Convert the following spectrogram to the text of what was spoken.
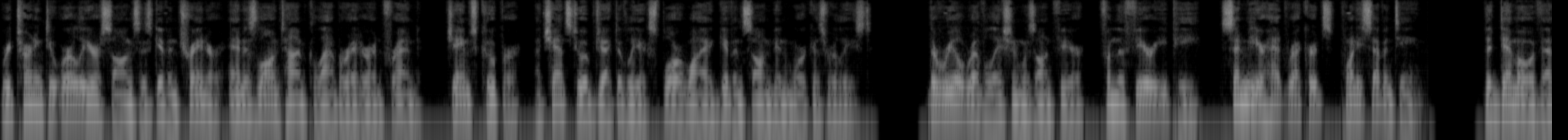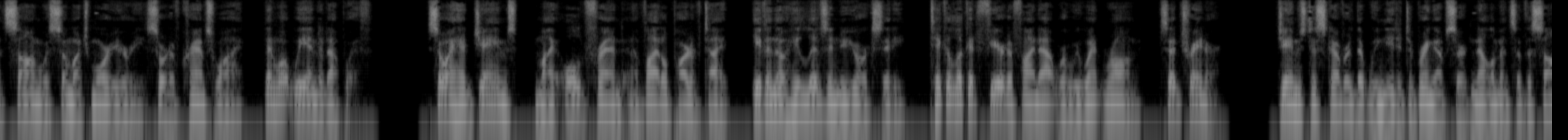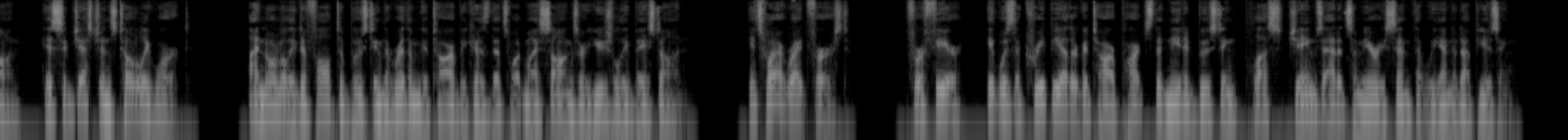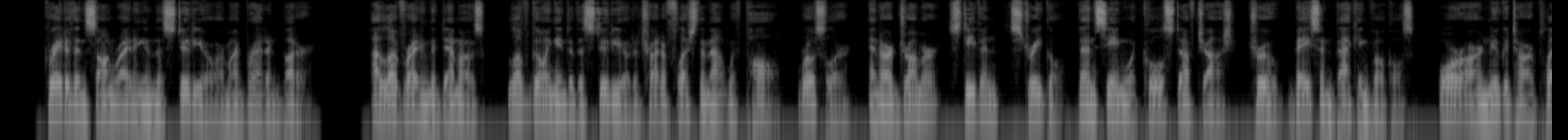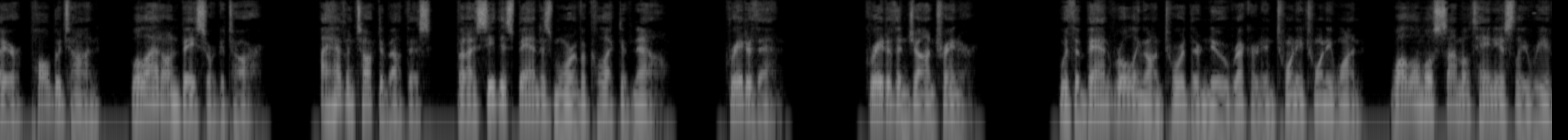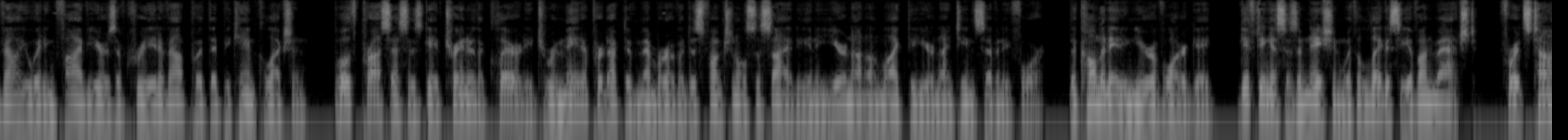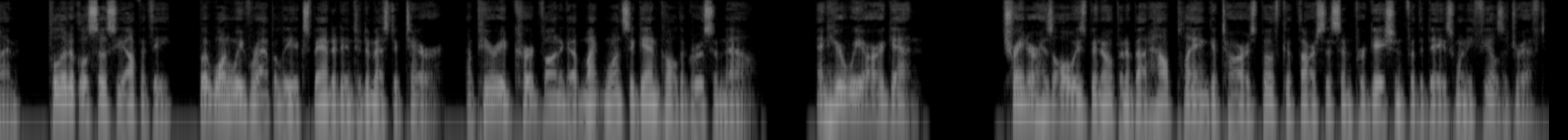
Returning to earlier songs has given Trainer and his longtime collaborator and friend, James Cooper, a chance to objectively explore why a given song didn't work as released. The real revelation was on Fear, from the Fear EP, Send Me Your Head Records, 2017. The demo of that song was so much more eerie, sort of cramps why, than what we ended up with. So I had James, my old friend and a vital part of Tight, even though he lives in New York City, take a look at Fear to find out where we went wrong, said Trainer. James discovered that we needed to bring up certain elements of the song, his suggestions totally worked. I normally default to boosting the rhythm guitar because that's what my songs are usually based on. It's what I write first. For Fear, it was the creepy other guitar parts that needed boosting, plus, James added some eerie synth that we ended up using. Greater than songwriting in the studio are my bread and butter. I love writing the demos, love going into the studio to try to flesh them out with Paul, Roessler, and our drummer, Steven, Striegel, then seeing what cool stuff Josh, Drew, bass and backing vocals, or our new guitar player, Paul Bouton, will add on bass or guitar. I haven't talked about this, but I see this band as more of a collective now. Greater than greater than John Trainer. With the band rolling on toward their new record in 2021, while almost simultaneously re-evaluating five years of creative output that became collection, both processes gave Trainer the clarity to remain a productive member of a dysfunctional society in a year not unlike the year 1974, the culminating year of Watergate, gifting us as a nation with a legacy of unmatched, for its time, political sociopathy, but one we've rapidly expanded into domestic terror a period Kurt Vonnegut might once again call the gruesome now. And here we are again. Trainer has always been open about how playing guitar is both catharsis and purgation for the days when he feels adrift.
